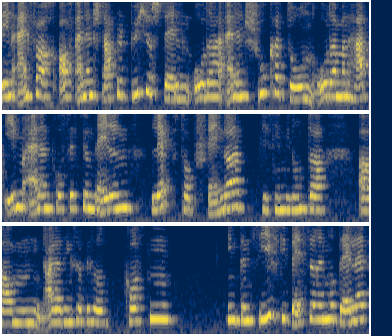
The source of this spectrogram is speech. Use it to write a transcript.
den einfach auf einen Stapel Bücher stellen oder einen Schuhkarton oder man hat eben einen professionellen Laptop-Ständer, die sind mitunter ähm, allerdings ein bisschen kosten, intensiv die besseren Modelle.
